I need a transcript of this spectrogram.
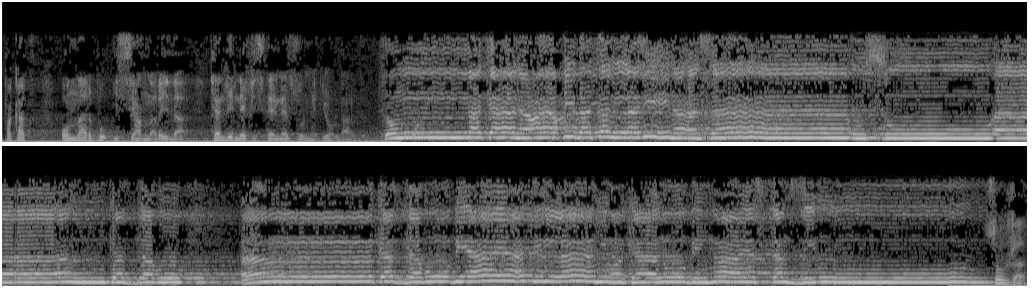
Fakat onlar bu isyanlarıyla kendi nefislerine zulmediyorlardı. ثم كان عاقبة الذين أساءوا السوء أن كذبوا أن kezzebu bi ayatillahi ve kanu biha. Sonra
